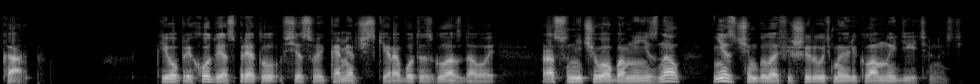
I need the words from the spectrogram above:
Карп. К его приходу я спрятал все свои коммерческие работы с глаз долой. Раз он ничего обо мне не знал, незачем было афишировать мою рекламную деятельность.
